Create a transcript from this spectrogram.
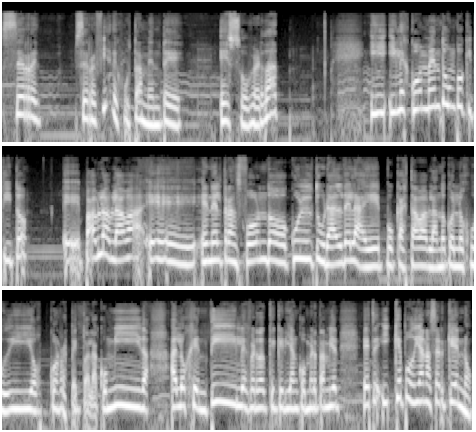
se, se refiere justamente eso, verdad? Y, les comento un poquitito. Eh, Pablo hablaba eh, en el trasfondo cultural de la época, estaba hablando con los judíos con respecto a la comida, a los gentiles, ¿verdad? Que querían comer también, este, y qué podían hacer, qué no.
